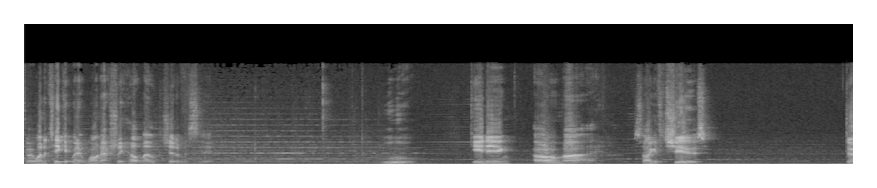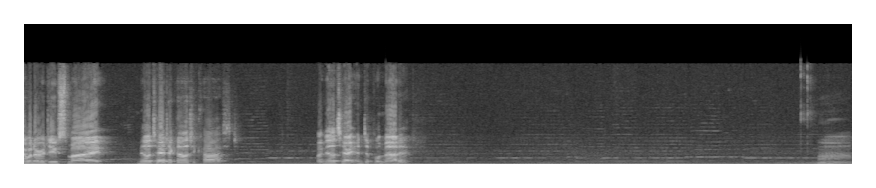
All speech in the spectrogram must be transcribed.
do I want to take it when it won't actually help my legitimacy? Ooh. Gaining Oh my. So I get to choose. Do I want to reduce my military technology cost? My military and diplomatic? Hmm.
